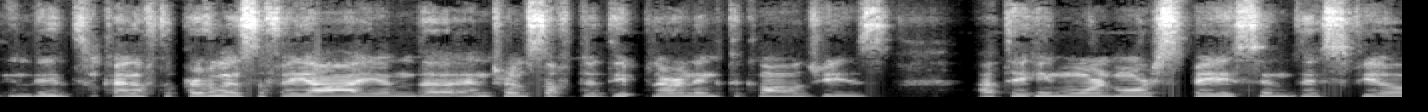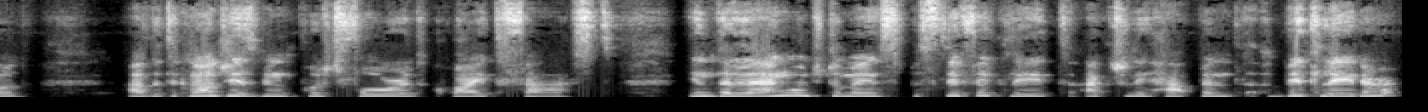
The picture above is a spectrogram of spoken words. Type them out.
indeed, kind of the prevalence of AI and the entrance of the deep learning technologies are taking more and more space in this field. Uh, the technology has been pushed forward quite fast. In the language domain specifically, it actually happened a bit later.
